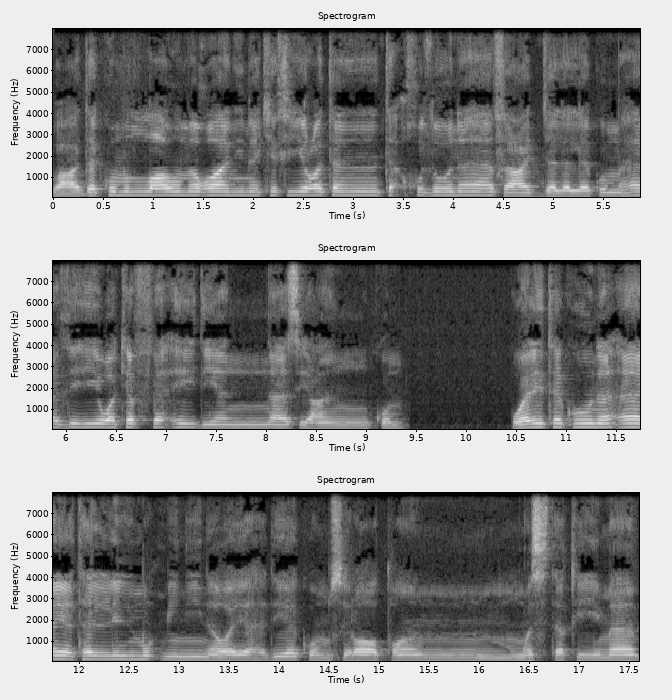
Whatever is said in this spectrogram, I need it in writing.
وعدكم الله مغانم كثيرة تأخذونها فعجل لكم هذه وكف أيدي الناس عنكم ولتكون آية للمؤمنين ويهديكم صراطا مستقيما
